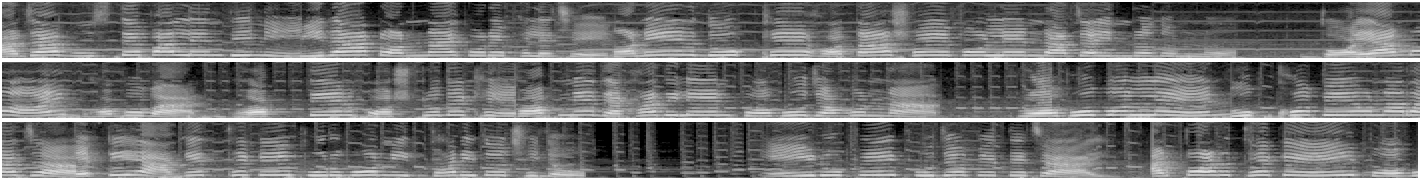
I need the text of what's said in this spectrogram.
রাজা বুঝতে পারলেন তিনি বিরাট অন্যায় করে ফেলেছে মনের দুঃখে হতাশ হয়ে পড়লেন রাজা ইন্দ্রদন্য দয়াময় ভগবান, ভক্তের কষ্ট দেখে স্বপ্নে দেখা দিলেন প্রভু জগন্নাথ। প্রভু বললেন, দুঃখ পেও না রাজা, এটি আগের থেকেই পূর্ব নির্ধারিত ছিল। এই রূপেই পুজো পেতে চাই। তারপর থেকেই প্রভু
